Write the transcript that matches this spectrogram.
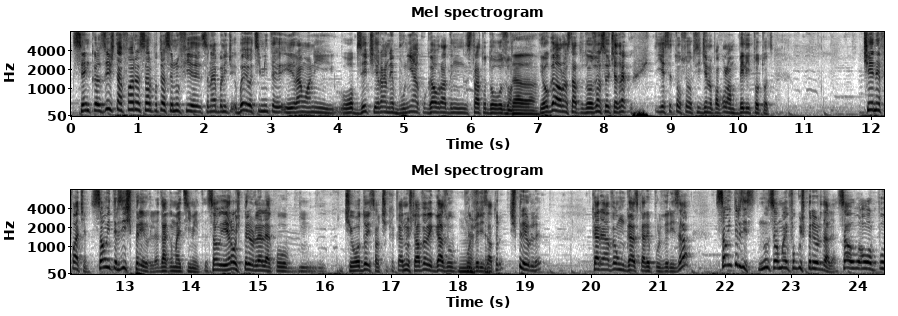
Se încălzește afară, s-ar putea să nu fie, să n-aibă nici... Băi, eu țin minte, erau anii 80, era nebunia cu gaura din stratul de ozon. Da, da. E o gaură în stratul de ozon, se duce dracu, este tot oxigenul pe acolo, am belit tot toți. Ce ne facem? S-au interzis spray-urile, dacă mai ții minte. Sau erau spray-urile alea cu m, CO2 sau ce, că, nu știu, aveau gazul pulverizator. Spray-urile care aveau un gaz care pulveriza, s-au interzis. Nu s-au mai făcut spray de alea. Sau au pus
